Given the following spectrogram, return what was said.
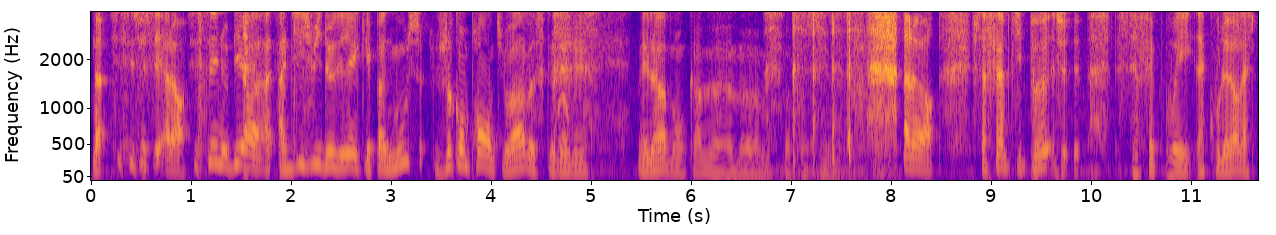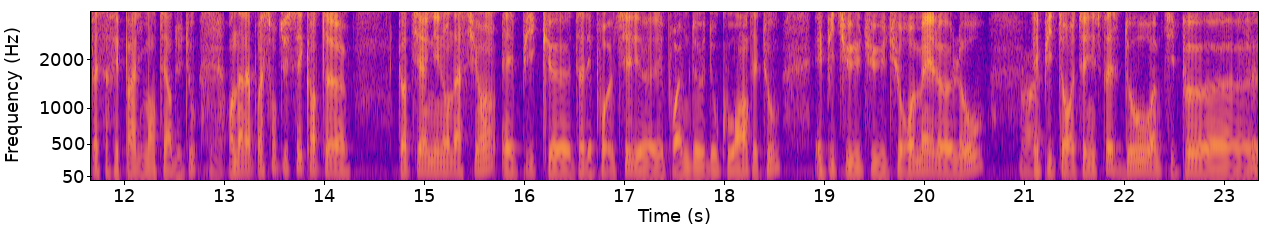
Non, Si, alors, c'était une bière à, à 18 degrés qui est pas de mousse, je comprends, tu vois, parce que les, les- mais là, bon, quand même, euh, c'est pas possible. alors, ça fait un petit peu, je- ça fait, oui, la couleur, l'aspect, ça fait pas alimentaire du tout. On a l'impression, tu sais, quand euh, quand il y a une inondation et puis que t'as des, pro- tu sais, les problèmes de- d'eau courante et tout, et puis tu tu tu remets le- l'eau Ouais. et puis t'as t'as une espèce d'eau un petit peu euh,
